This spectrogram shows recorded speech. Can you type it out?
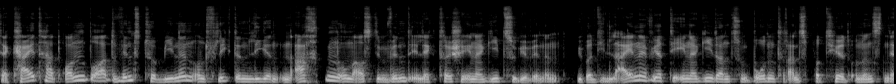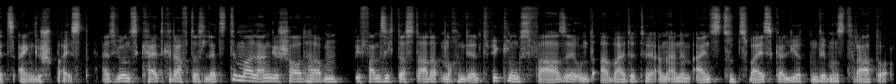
Der Kite hat onboard Windturbinen und fliegt in liegenden Achten, um aus dem Wind elektrische Energie zu gewinnen. Über die Leine wird die Energie dann zum Boden transportiert und ins Netz eingespeist. Als wir uns Kitekraft das letzte Mal angeschaut haben, befand sich das Startup noch in der Entwicklungsphase und arbeitete an einem 1 zu 2 skalierten Demonstrator.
